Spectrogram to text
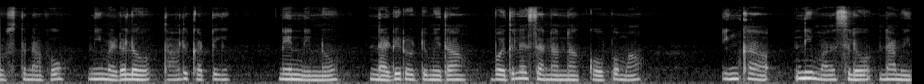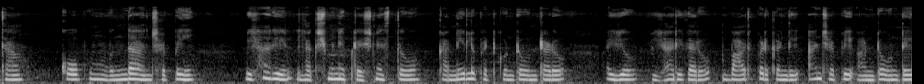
చూస్తున్నావో? నీ మెడలో తాళి కట్టి నేను నిన్ను నడి రోడ్డు మీద వదిలేశానన్న కోపమా? ఇంకా నీ మనసులో నా మీద కోపం ఉందా అని చెప్పి విహారి లక్ష్మిని ప్రశ్నిస్తూ కన్నీళ్ళు పెట్టుకుంటూ ఉంటాడు. అయ్యో విహారి గారు బాధపడకండి అని చెప్పి అంటూ ఉంటే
